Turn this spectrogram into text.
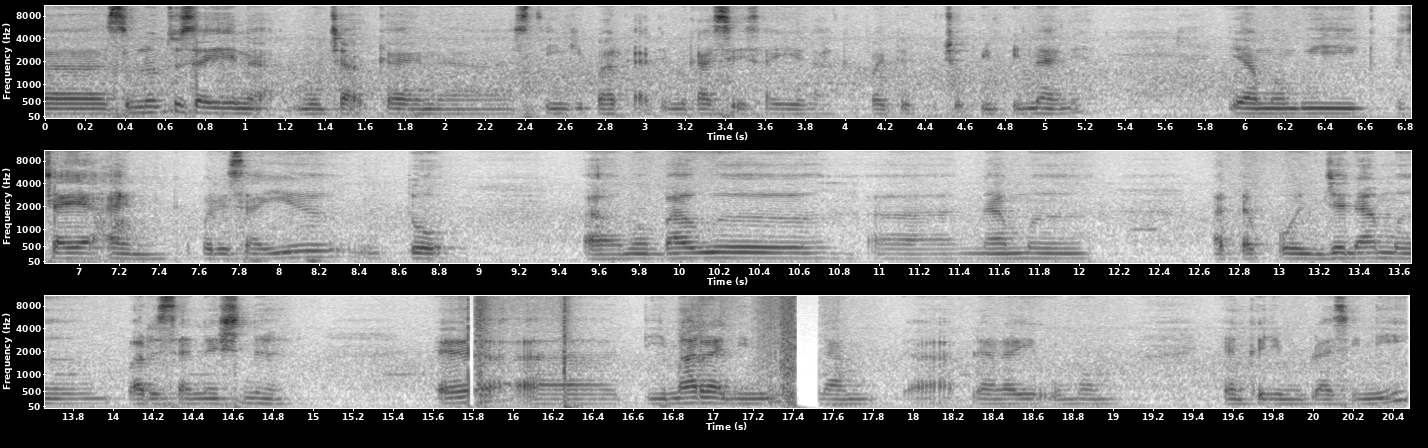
Uh, sebelum tu saya nak mengucapkan uh, setinggi penghargaan terima kasih saya lah kepada pucuk pimpinan ya, yang memberi kepercayaan kepada saya untuk uh, membawa uh, nama ataupun jenama Barisan Nasional ya, uh, di Maran ini dalam uh, Pilihan Raya Umum yang ke-15 ini.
